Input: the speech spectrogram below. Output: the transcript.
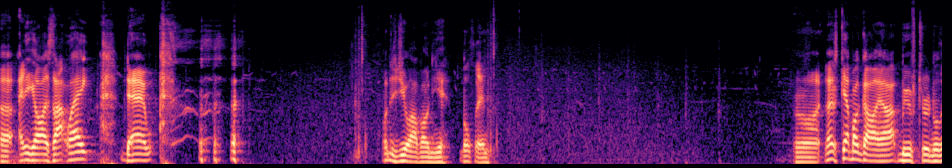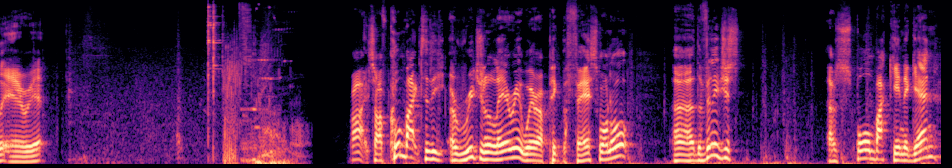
Uh, any guys that way? No. what did you have on you? Nothing. Alright, let's get my guy out, move to another area. Right, so I've come back to the original area where I picked the first one up. Uh, the villagers have spawned back in again.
